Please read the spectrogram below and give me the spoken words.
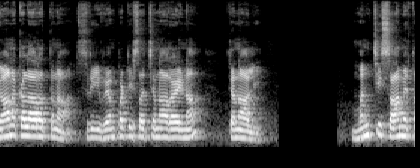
గాన కళారత్న శ్రీ వెంపటి సత్యనారాయణ తెనాలి. మంచి సామెత.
